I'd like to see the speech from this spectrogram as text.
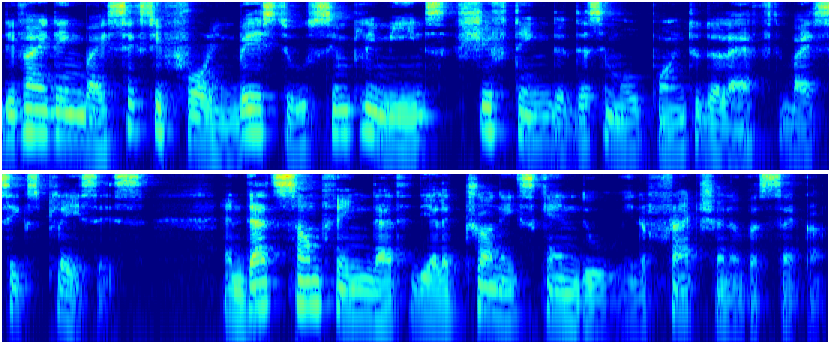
dividing by 64 in base 2 simply means shifting the decimal point to the left by 6 places, and that's something that the electronics can do in a fraction of a second.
